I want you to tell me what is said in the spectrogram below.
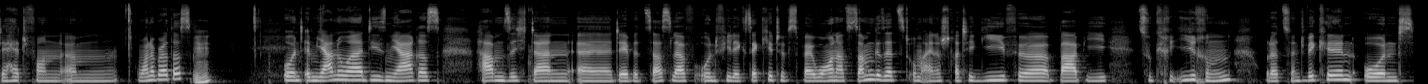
der Head von ähm, Warner Brothers. Und im Januar diesen Jahres haben sich dann äh, David Zaslav und viele Executives bei Warner zusammengesetzt, um eine Strategie für Barbie zu kreieren oder zu entwickeln. Und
